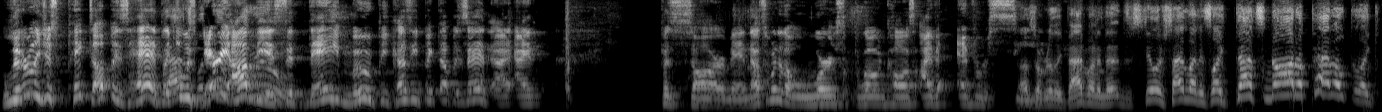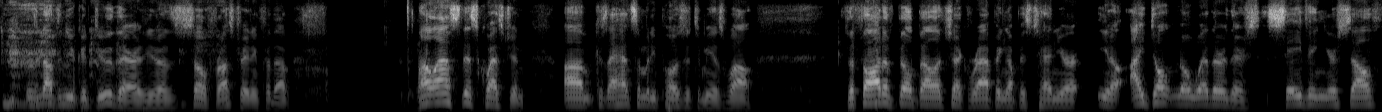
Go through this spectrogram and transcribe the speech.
Literally just picked up his head. Like That's it was very obvious do. that they moved because he picked up his head. I, I bizarre, man. That's one of the worst blown calls I've ever seen. That was a really bad one. And the, the Steelers sideline is like, that's not a penalty. Like, there's nothing you could do there. You know, it's so frustrating for them. I'll ask this question because um, I had somebody pose it to me as well the thought of Bill Belichick wrapping up his tenure, you know, I don't know whether there's saving yourself,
